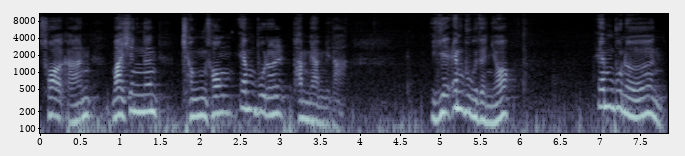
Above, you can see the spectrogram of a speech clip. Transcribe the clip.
수확한 맛있는 청송 엠부를 판매합니다. 이게 엠부거든요. 엠부는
